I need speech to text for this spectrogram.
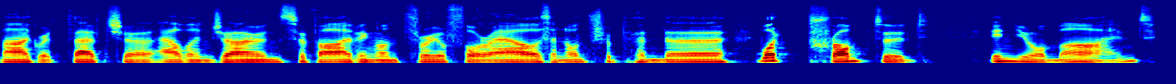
Margaret Thatcher, Alan Jones surviving on three or four hours, an entrepreneur? What prompted in your mind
